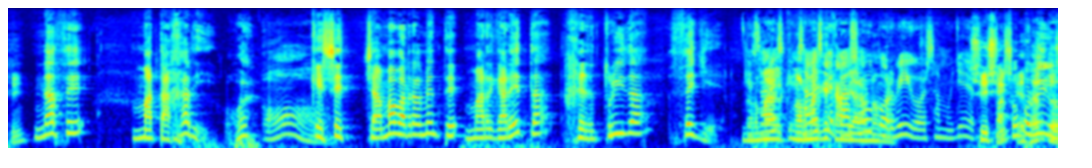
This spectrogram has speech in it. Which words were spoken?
Sí. nace Matahari, Oh. que se chamaba realmente Margareta Gertruida Celle. Normal, sabes, que- normal sabes que que, pasou por Vigo esa muller. Sí, sí, pasou por Vigo.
